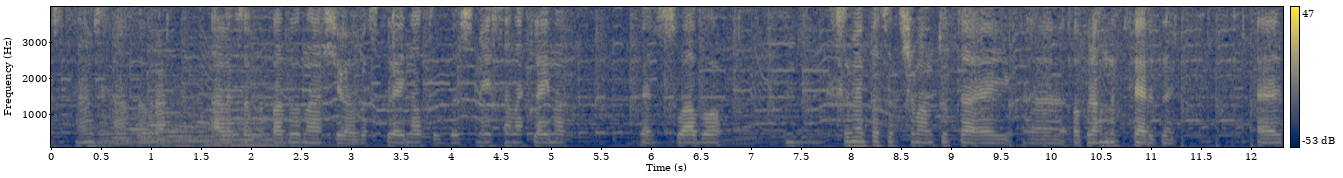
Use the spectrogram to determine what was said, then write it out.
Zjechałem, zjechałem, dobra. Ale co wypadło na siłę, bez klejnotu, bez miejsca na klejnot, więc słabo. Mm, W sumie po co trzymam tutaj e, obronę twierdzy? E,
